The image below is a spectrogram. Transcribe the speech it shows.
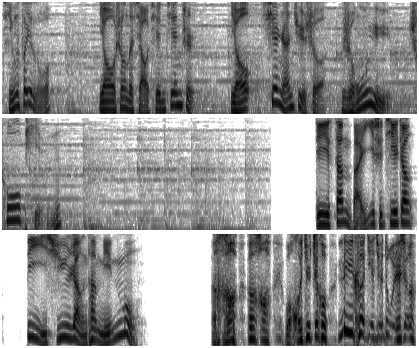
停飞罗，有声的小千监制，由千然剧社荣誉出品。第三百一十七章，必须让他瞑目。好，好，我回去之后立刻解决杜月笙。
